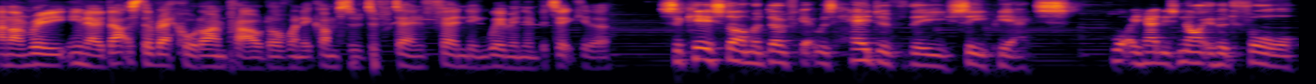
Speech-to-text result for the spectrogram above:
And I'm really, you know, that's the record I'm proud of when it comes to defending women in particular. Sir Keir Starmer, don't forget, was head of the CPS. What he had his knighthood for.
